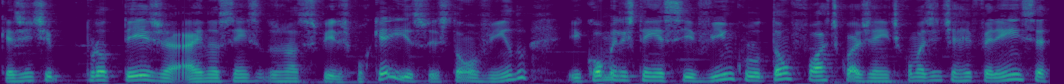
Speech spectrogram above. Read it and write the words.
que a gente proteja a inocência dos nossos filhos, porque é isso, eles estão ouvindo e como eles têm esse vínculo tão forte com a gente, como a gente é referência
